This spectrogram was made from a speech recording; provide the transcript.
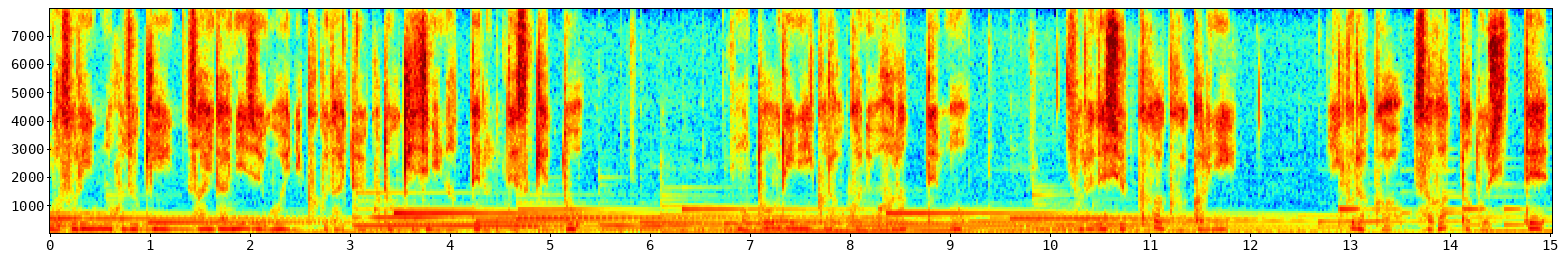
ガソリンの補助金最大25円に拡大ということが記事になってるんですけど元売りにいくらお金を払ってもそれで出荷額が仮にいくらか下がったとして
